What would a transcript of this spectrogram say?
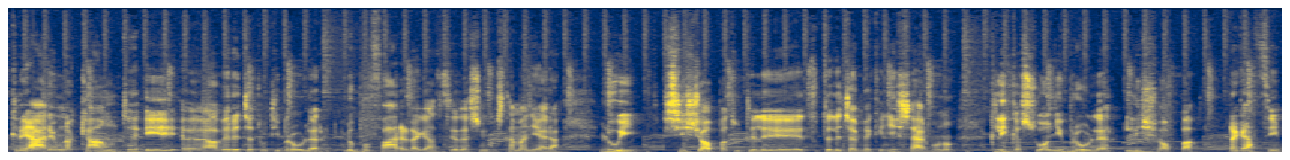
creare un account e eh, avere già tutti i brawler Lo può fare ragazzi adesso in questa maniera. Lui si shoppa tutte le, tutte le gemme che gli servono Clicca su ogni brawler, li shoppa. Ragazzi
